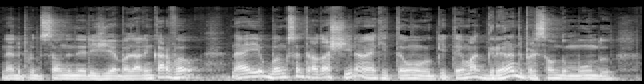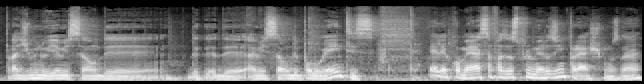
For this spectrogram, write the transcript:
né, de produção de energia baseada em carvão, né, e o Banco Central da China, né, que, tão, que tem uma grande pressão do mundo para diminuir a emissão de, de, de, a emissão de poluentes, ele começa a fazer os primeiros empréstimos. Né?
